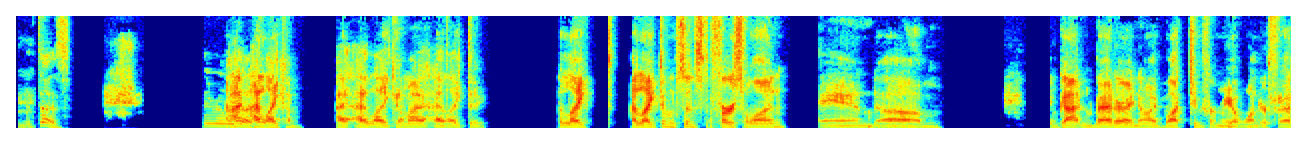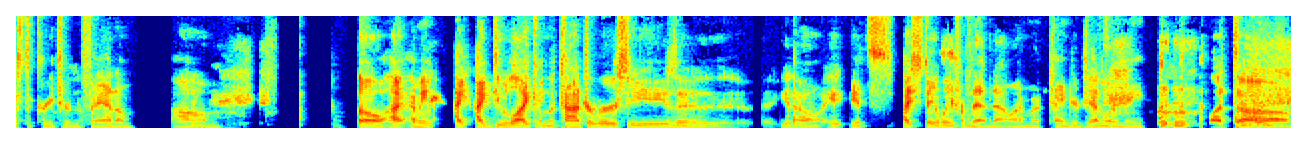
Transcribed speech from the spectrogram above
It does. It really I, does. I like him. I, I like him. I, I like to. I liked. I liked him since the first one, and um, they've gotten better. I know I bought two for me at Wonderfest, the Creature and the Phantom. Um, so I, I mean, I, I do like them. The controversies, uh, you know, it, it's. I stay away from that now. I'm a kinder, gentler me. But um,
